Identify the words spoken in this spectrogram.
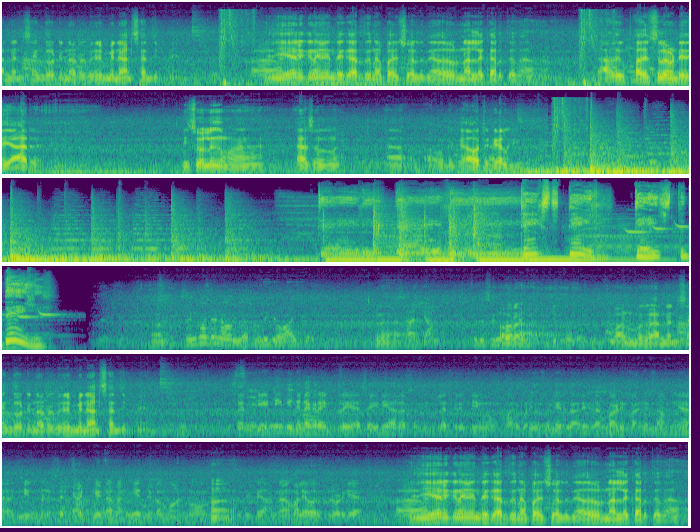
அண்ணன் செங்கோட்டையினர் விரும்பினால் சந்திப்பேன். இது ஏற்கனவே இந்த கருத்துக்கு நான் பதில் சொல்லுது அது ஒரு நல்ல கருத்து தான். அதுக்கு பதில் சொல்ல வேண்டியது யார்? நீ சொல்லுங்கம்மா. யார் சொல்லணும்? ஆ அவர்கிட்ட அவர்கிட்ட கேளுங்க. அவர் வான்முக அண்ணன் செங்கோட்டையினர் விரும்பினால் சந்திப்பேன். சார் டிடிவி தினகரன் இன்றைய செய்தியாளர் சந்திப்பில் திருப்பியும் மறுபடியும் சொல்லியிருக்காரு. எடப்பாடி பழனிசாமியை சீஃப் மினிஸ்டர் கேண்டிடேட்டாக நாங்கள் ஏற்றுக்க மாட்டோம் சொல்லிட்டு அண்ணாமலை அவர்களுடைய இது ஏற்கனவே இந்த கருத்துக்கு நான் பதில் சொல்லுது அது ஒரு நல்ல கருத்து தான்.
